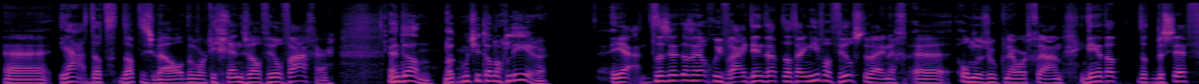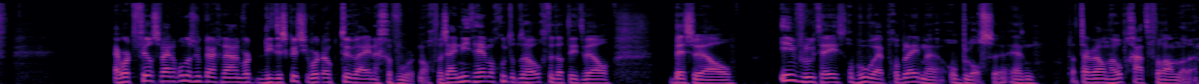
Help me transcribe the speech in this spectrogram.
Eh, ja, dat, dat is wel, dan wordt die grens wel veel vager. En dan? Wat moet je dan nog leren? Ja, dat is, een- dat is een heel goede vraag. Ik denk dat, dat er in ieder geval veel te weinig eh, onderzoek naar wordt gedaan. Ik denk dat dat, dat besef. Er wordt veel te weinig onderzoek naar gedaan. Wordt, die discussie wordt ook te weinig gevoerd nog. We zijn niet helemaal goed op de hoogte dat dit wel best wel invloed heeft op hoe wij problemen oplossen. En dat daar wel een hoop gaat veranderen.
